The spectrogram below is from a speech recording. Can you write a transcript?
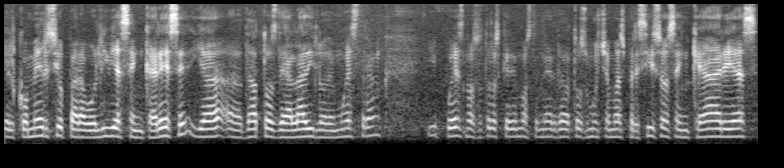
el comercio para Bolivia se encarece, ya datos de Aladi lo demuestran, y pues nosotros queremos tener datos mucho más precisos en qué áreas,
